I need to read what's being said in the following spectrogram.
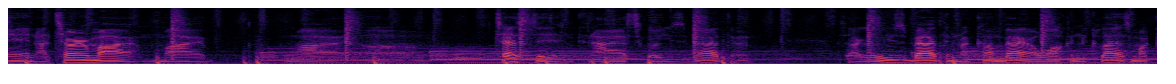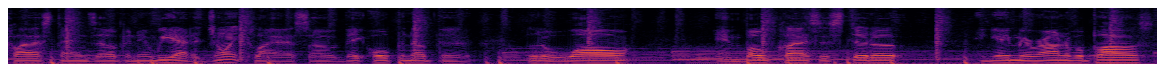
and I turned my my my uh, test in, and I asked to go use the bathroom. So I go use the bathroom. And I come back. I walk into class. My class stands up, and then we had a joint class, so they opened up the little wall, and both classes stood up and gave me a round of applause.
